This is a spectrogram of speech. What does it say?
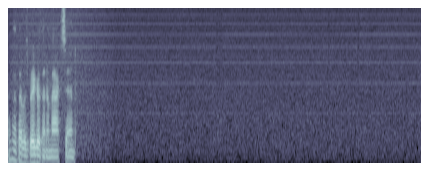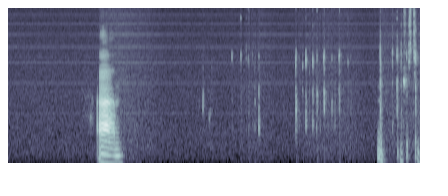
I thought that was bigger than a max int. Um, hmm, interesting.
